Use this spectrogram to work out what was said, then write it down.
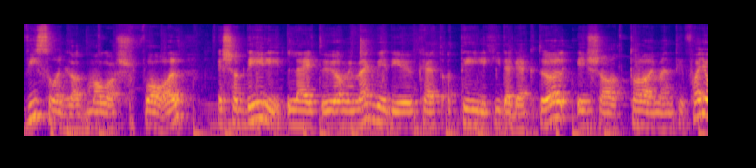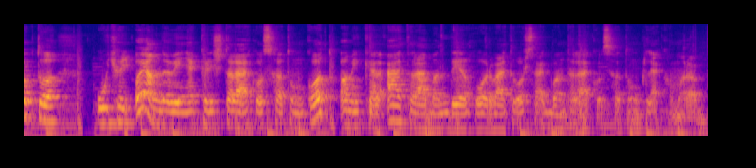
viszonylag magas fal, és a déli lejtő, ami megvédi őket a téli hidegektől és a talajmenti fagyoktól, úgyhogy olyan növényekkel is találkozhatunk ott, amikkel általában Dél-Horvátországban találkozhatunk leghamarabb.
